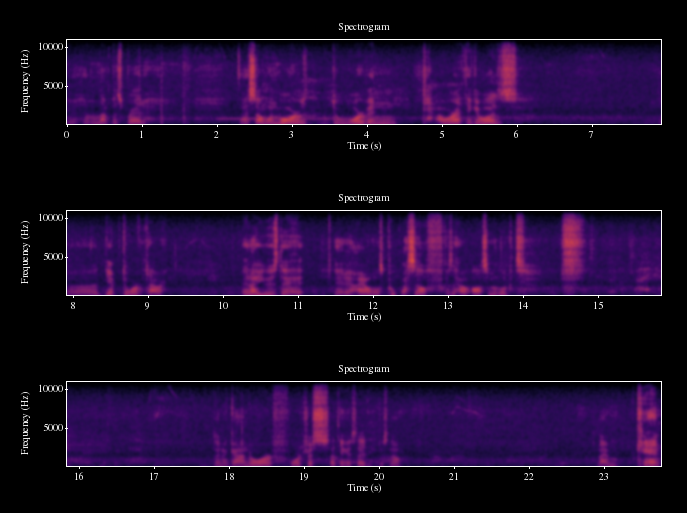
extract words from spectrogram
There's lembas bread. I saw one more, with Dwarven Tower, I think it was. Uh, yep, Dwarven Tower. And I used that, and I almost pooped myself because of how awesome it looked. And a Gondor Fortress, I think I said just now. I can't,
